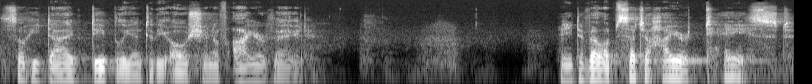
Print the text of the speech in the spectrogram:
So he dived deeply into the ocean of Ayurveda. And he developed such a higher taste,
